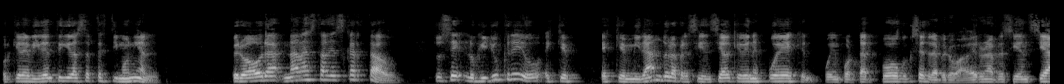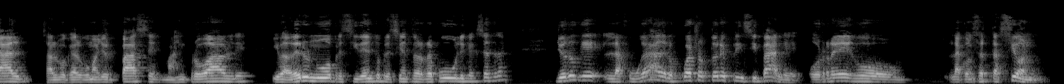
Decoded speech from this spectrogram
porque era evidente que iba a ser testimonial. Pero ahora nada está descartado. Entonces, lo que yo creo es que es que mirando la presidencial que viene después, que puede importar poco, etcétera, pero va a haber una presidencial, salvo que algo mayor pase, más improbable, y va a haber un nuevo presidente o presidente de la República, etcétera. Yo creo que la jugada de los cuatro actores principales, Orrego, la concertación,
